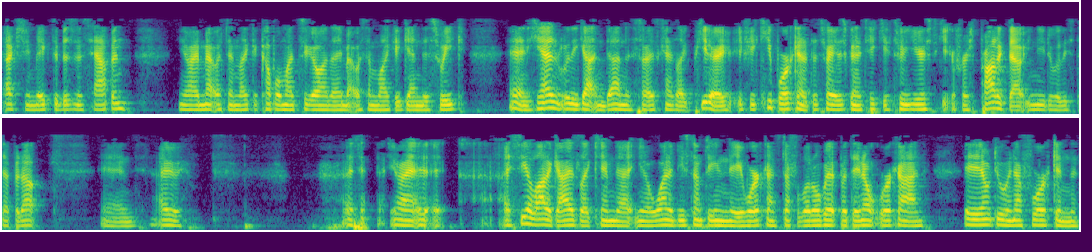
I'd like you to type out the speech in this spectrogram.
actually make the business happen. You know, I met with him like a couple months ago, and then I met with him like again this week, and he hadn't really gotten done. So I was kind of like, Peter, if you keep working at this rate, it's going to take you three years to get your first product out. You need to really step it up. And I, I th- you know, I, I see a lot of guys like him that you know want to do something. They work on stuff a little bit, but they don't work on, they don't do enough work in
